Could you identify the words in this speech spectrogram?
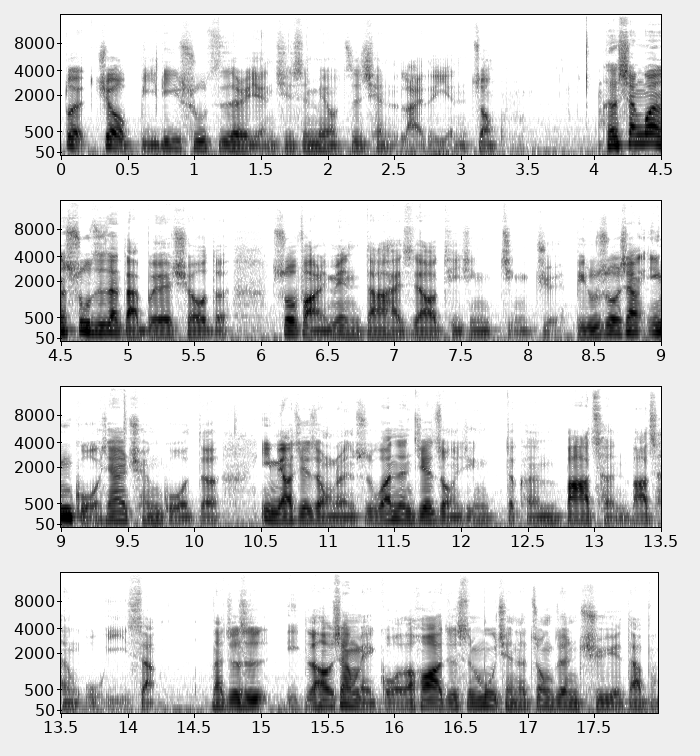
对就比例数字而言，其实没有之前来的严重。可是相关的数字在 WHO 的说法里面，大家还是要提醒警觉。比如说像英国现在全国的疫苗接种人数，完整接种已经的可能八成八成五以上，那就是然后像美国的话，就是目前的重症区也大部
